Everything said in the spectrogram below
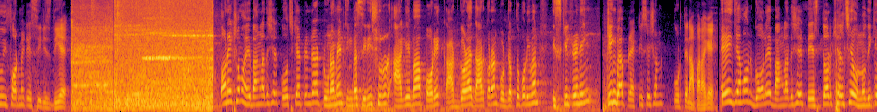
দুই ফরম্যাটের সিরিজ দিয়ে। অনেক সময় বাংলাদেশের কোচ ক্যাপ্টেনরা টুর্নামেন্ট কিংবা সিরিজ শুরুর আগে বা পরে কাঠগড়ায় দাঁড় করান পর্যাপ্ত পরিমাণ স্কিল ট্রেনিং কিংবা প্র্যাকটিস সেশন করতে না পার আগে। এই যেমন গলে বাংলাদেশের টেস্ট দল খেলছে, অন্যদিকে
